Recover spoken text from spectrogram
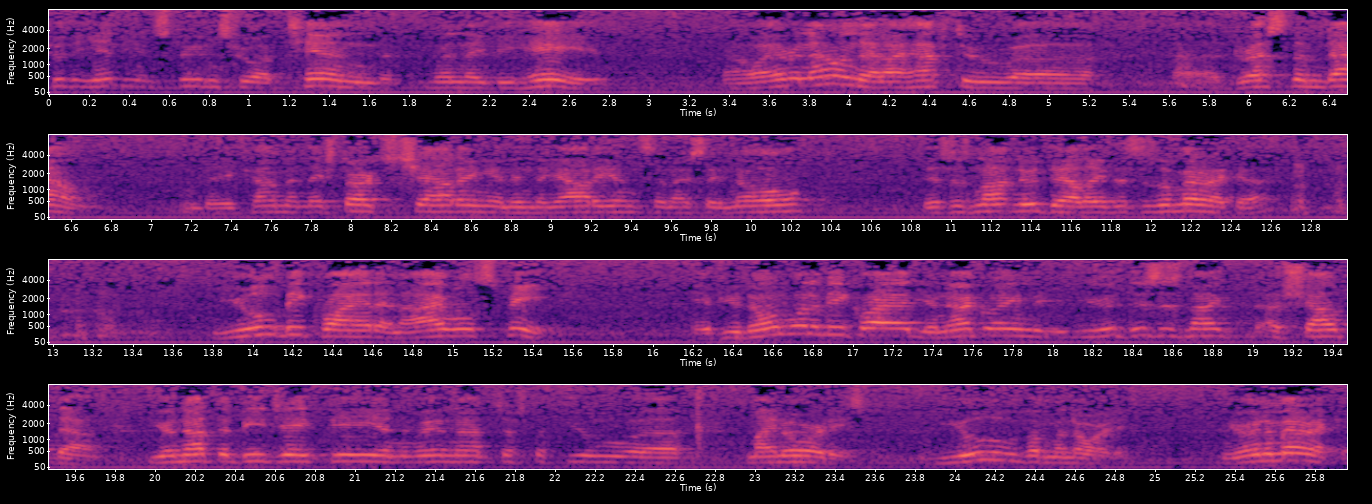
to the Indian students who attend when they behave. Now, every now and then I have to uh, uh, dress them down. And they come and they start shouting and in the audience, and I say, no, this is not New Delhi, this is America. You'll be quiet and I will speak. If you don't want to be quiet, you're not going. To, you, this is not a shout down. You're not the BJP, and we're not just a few uh, minorities. You're the minority. You're in America.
